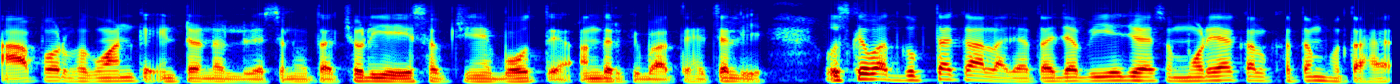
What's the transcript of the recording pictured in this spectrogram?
आप और भगवान का इंटरनल रिलेशन होता है। छोड़िए, ये सब चीज़ें बहुत अंदर की बातें हैं। चलिए, उसके बाद गुप्ता काल आ जाता है। जब ये जो है, सो मौर्य काल खत्म होता है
